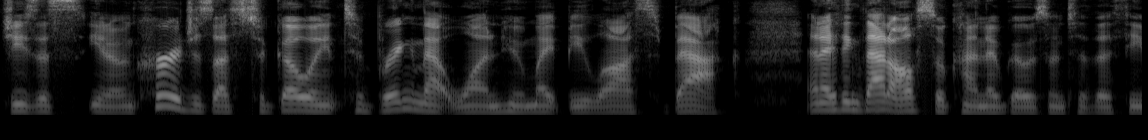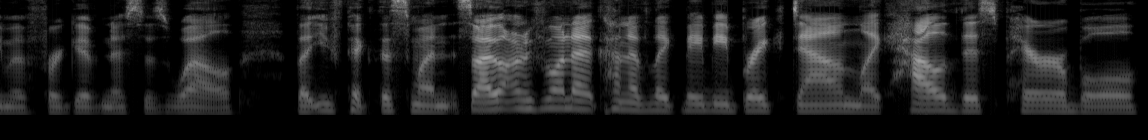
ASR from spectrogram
Jesus, you know, encourages us to go in to bring that one who might be lost back. And I think that also kind of goes into the theme of forgiveness as well. But you've picked this one. So I don't know if you want to kind of like maybe break down like how this parable,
